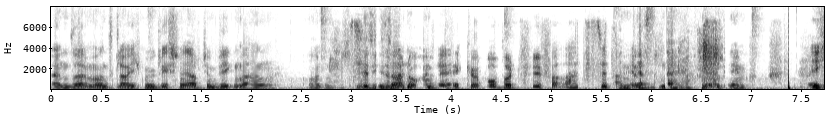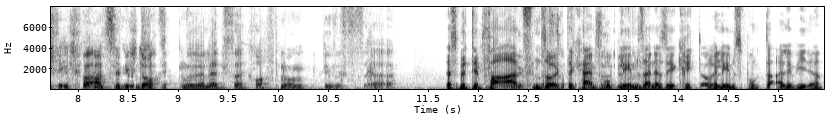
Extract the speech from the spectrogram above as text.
Dann sollten wir uns, glaube ich, möglichst schnell auf den Weg machen. Und Ich Sie sollten noch in der Ecke rum und will verarztet am besten einfach mitnehmen. Ich, ich verarzte dich doch. Das ist unsere letzte Hoffnung, dieses, äh, Das mit dem Verarzten Katastrophe sollte kein Problem sein, also ihr kriegt eure Lebenspunkte alle wieder.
